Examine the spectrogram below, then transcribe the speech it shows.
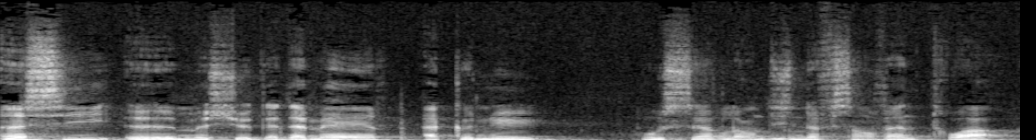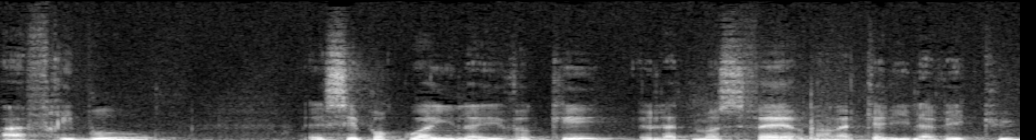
Ainsi, euh, M. Gadamer a connu Husserl en 1923 à Fribourg. C'est pourquoi il a évoqué l'atmosphère dans laquelle il a vécu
